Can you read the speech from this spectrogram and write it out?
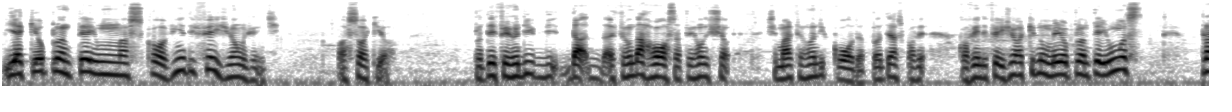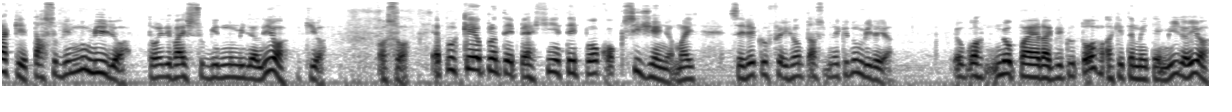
E aqui eu plantei umas covinhas de feijão, gente. Olha só aqui, ó. Plantei feijão de, de da, da, feijão da roça, feijão de cham, chamado feijão de corda. Plantei as covinhas de feijão aqui no meio, eu plantei umas. Pra quê? Tá subindo no milho, ó. Então ele vai subindo no milho ali, ó. Aqui, ó. Olha só. É porque eu plantei pertinho, tem pouco oxigênio, ó, mas você vê que o feijão tá subindo aqui no milho aí, ó. Eu gosto, meu pai era agricultor, aqui também tem milho aí, ó.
